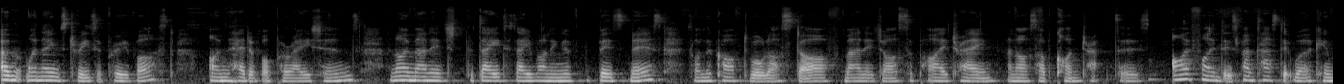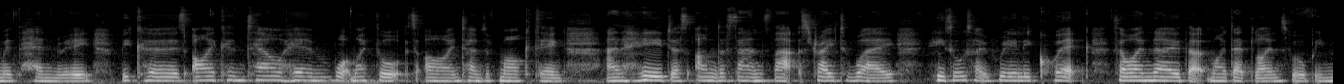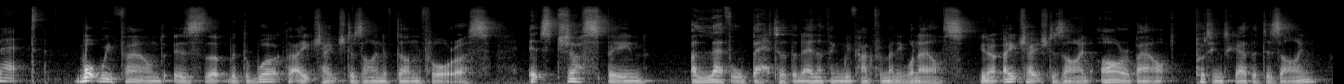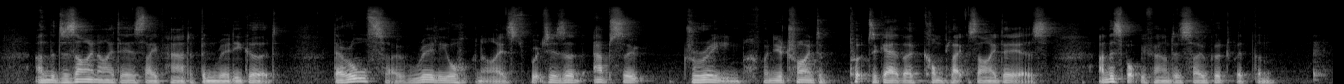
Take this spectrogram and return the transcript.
Um, my name's Teresa Provost. I'm the head of operations and I manage the day-to-day running of the business. So I look after all our staff, manage our supply chain and our subcontractors. I find it's fantastic working with Henry because I can tell him what my thoughts are in terms of marketing and he just understands that straight away. He's also really quick so I know that my deadlines will be met. What we found is that with the work that HH Design have done for us, it's just been a level better than anything we've had from anyone else. You know, HH Design are about putting together design, and the design ideas they've had have been really good. They're also really organised, which is an absolute dream when you're trying to put together complex ideas. And this is what we found is so good with them.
